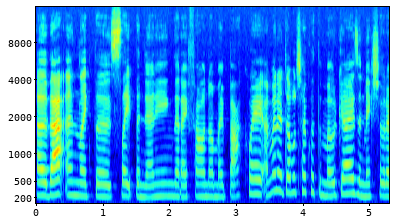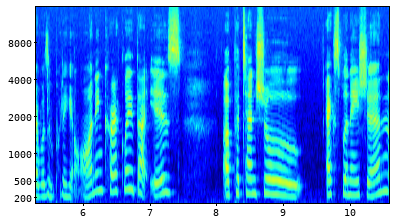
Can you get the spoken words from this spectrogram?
Uh, that and like the slight bending that I found on my back way. I'm going to double check with the mode guys and make sure that I wasn't putting it on incorrectly. That is a potential explanation.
